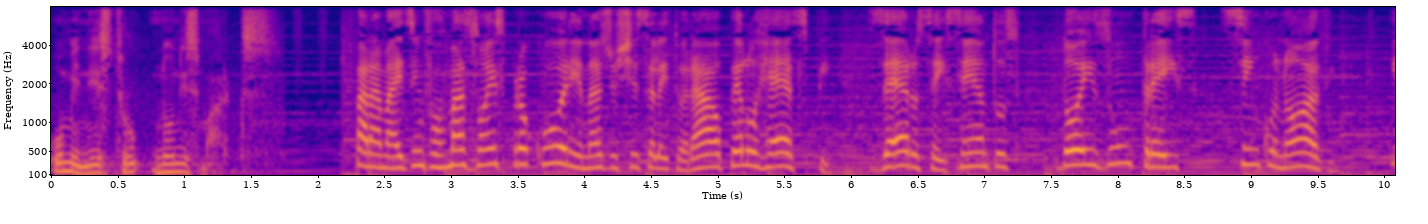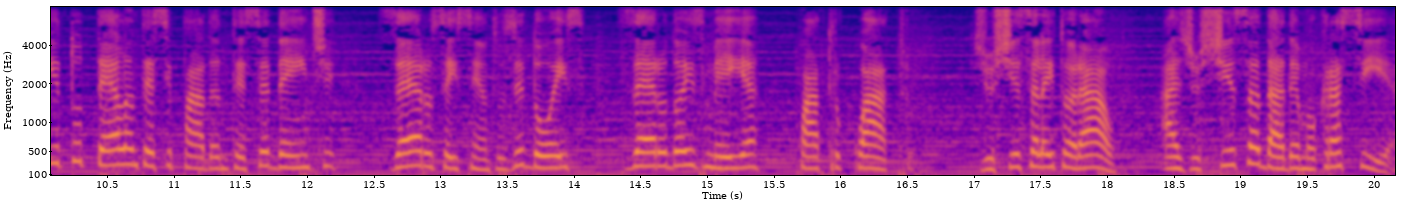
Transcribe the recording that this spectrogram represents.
o ministro Nunes Marques. Para mais informações, procure na Justiça Eleitoral pelo RESP 0600 213 59 e tutela antecipada antecedente 0602 026 44. Justiça Eleitoral, a justiça da democracia.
